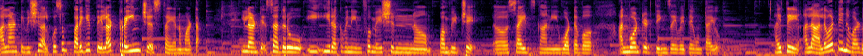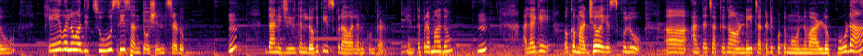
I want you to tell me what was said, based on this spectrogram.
అలాంటి విషయాల కోసం పరిగెత్తేలా ట్రైన్ చేస్తాయి అన్నమాట ఇలాంటి సదరు ఈ ఈ రకమైన ఇన్ఫర్మేషన్ పంపించే సైట్స్ కానీ వాట్ ఎవర్ అన్వాంటెడ్ థింగ్స్ ఏవైతే ఉంటాయో. అయితే అలా అలవాటైన వాడు కేవలం అది చూసి సంతోషించడు. దాని జీవితంలోకి తీసుకురావాలనుకుంటాడు. ఎంత ప్రమాదం? అలాగే ఒక మధ్య వయస్కులు అంత చక్కగా ఉండి చక్కటి కుటుంబం ఉన్న వాళ్ళు కూడా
